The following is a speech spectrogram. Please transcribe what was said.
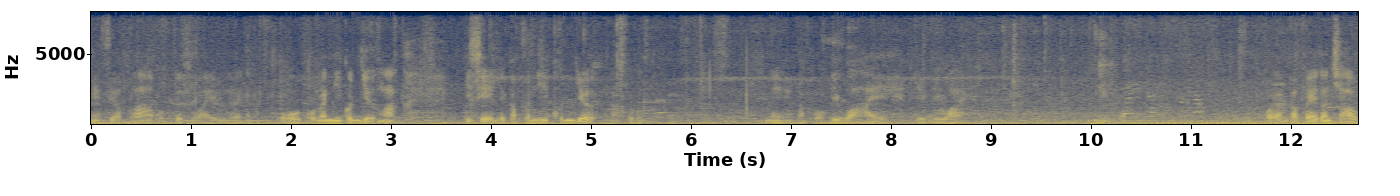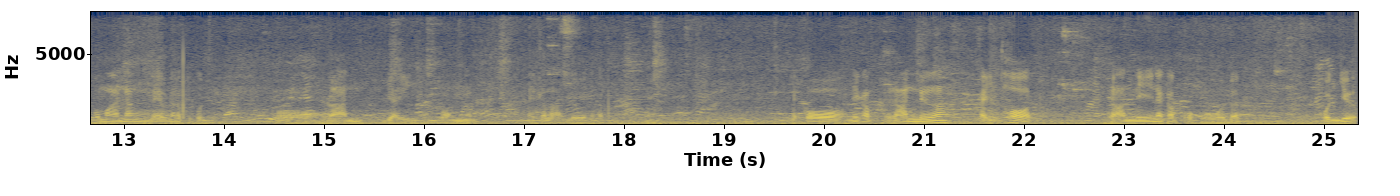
นี่เสื้อผ้าพวกสวยๆเลยนะครับ อ้โหคนวันนี้คนเยอะมาก พิเศษเลยครับวันนี้คนเยอะนะครับทุกคนนี่ครับพวกรีวายเรียกรีวายพอร้านกาแฟตอนเช้าก็มานั่งแล้วนะครับทุกคนร้านใหญ่ของเมืองในตลาดเลยนะครับ แล้วก็นี่ครับร้านเนื้อไก่ทอด ร้านนี้นะครับโอ้โหแบบคนเยอะ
